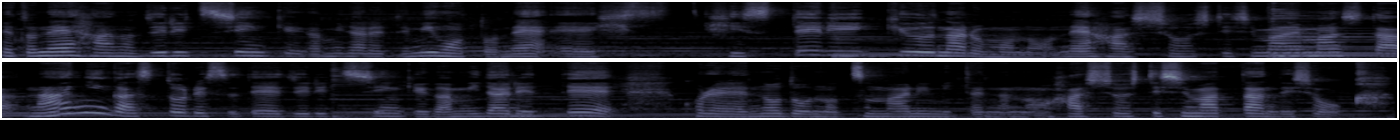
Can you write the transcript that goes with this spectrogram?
えっとね、あの、自律神経が乱れて見事ね、えーヒステリー級なるものをね、発症してしまいました。何がストレスで自律神経が乱れて、これ喉の詰まりみたいなのを発症してしまったんでしょうか。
